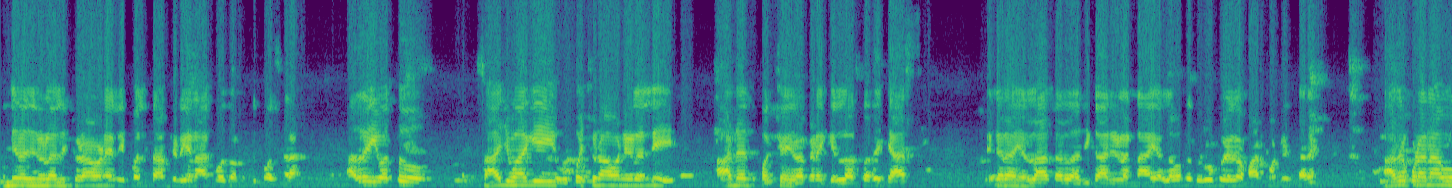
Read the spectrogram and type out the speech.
ಮುಂದಿನ ದಿನಗಳಲ್ಲಿ ಚುನಾವಣೆಯಲ್ಲಿ ಫಲಿತಾಂಶಗಳು ಏನಾಗ್ಬೋದು ಅನ್ನೋದಕ್ಕೋಸ್ಕರ. ಆದ್ರೆ ಇವತ್ತು ಸಹಜವಾಗಿ ಉಪಚುನಾವಣೆಗಳಲ್ಲಿ ಆಡಳಿತ ಪಕ್ಷ ಇರೋ ಕಡೆ ಗೆಲ್ಲುವಂಥದ್ದೇ ಜಾಸ್ತಿ. ಯಾಕಂದ್ರೆ ಎಲ್ಲಾ ತರದ ಅಧಿಕಾರಿಗಳನ್ನ ಎಲ್ಲವನ್ನು ದುರುಪಯೋಗ ಮಾಡ್ಕೊಂಡಿರ್ತಾರೆ. ಆದ್ರೂ ಕೂಡ ನಾವು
